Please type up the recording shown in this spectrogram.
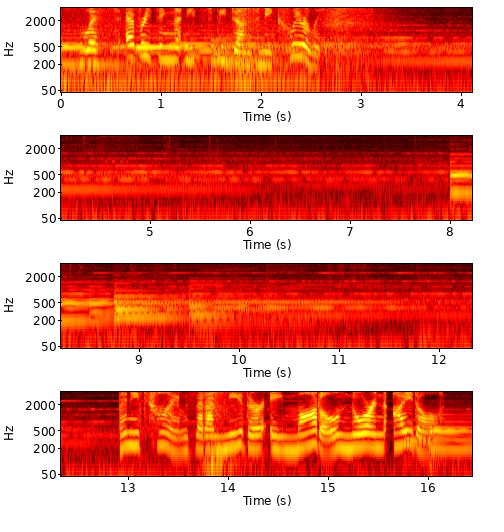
List everything that needs to be done to me clearly. Many times that I'm neither a model nor an idol.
